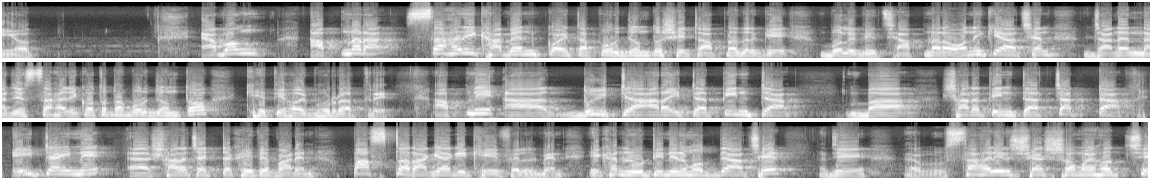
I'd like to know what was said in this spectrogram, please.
নিয়ত। এবং আপনারা সাহারি খাবেন কয়টা পর্যন্ত সেটা আপনাদেরকে বলে দিচ্ছে। আপনারা অনেকে আছেন জানেন না যে সাহারি কতটা পর্যন্ত খেতে হয় ভোররাত্রে আপনি দুইটা, আড়াইটা, তিনটা বা সাড়ে তিনটা, চারটা, এই টাইমে সাড়ে চারটা খেতে পারেন। পাঁচটার আগে আগে খেয়ে ফেলবেন। এখানে রুটিনের মধ্যে আছে যে সাহারির শেষ সময় হচ্ছে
